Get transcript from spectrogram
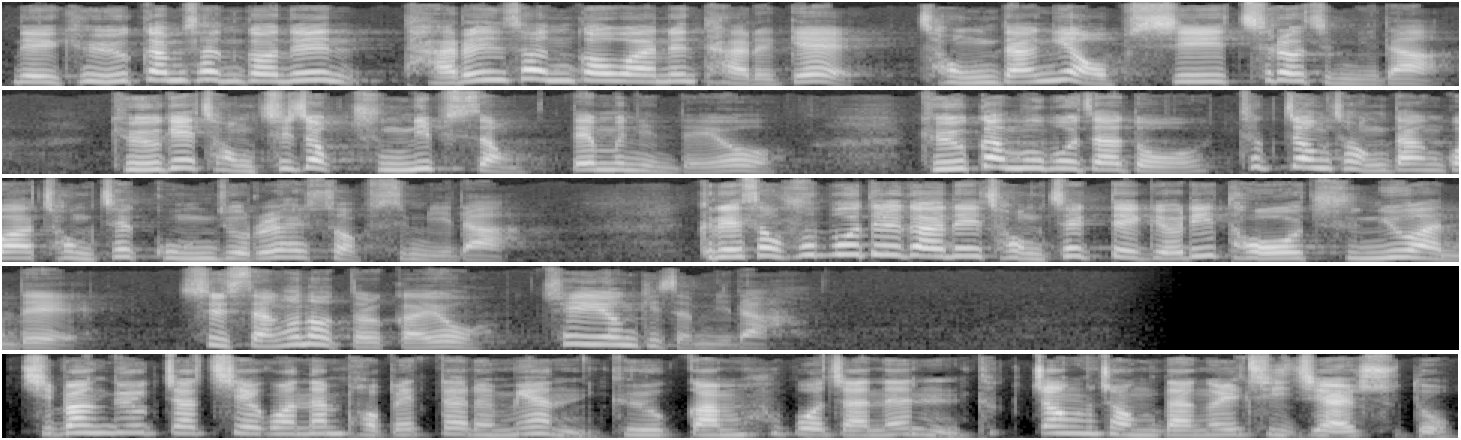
네, 교육감 선거는 다른 선거와는 다르게 정당이 없이 치러집니다. 교육의 정치적 중립성 때문인데요. 교육감 후보자도 특정 정당과 정책 공조를 할 수 없습니다. 그래서 후보들 간의 정책 대결이 더 중요한데 실상은 어떨까요? 최희영 기자입니다. 지방교육자치에 관한 법에 따르면 교육감 후보자는 특정 정당을 지지할 수도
